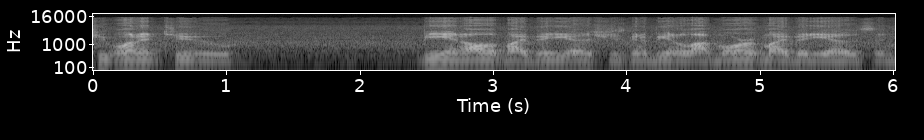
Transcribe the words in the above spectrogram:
She wanted to be in all of my videos. She's going to be in a lot more of my videos and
